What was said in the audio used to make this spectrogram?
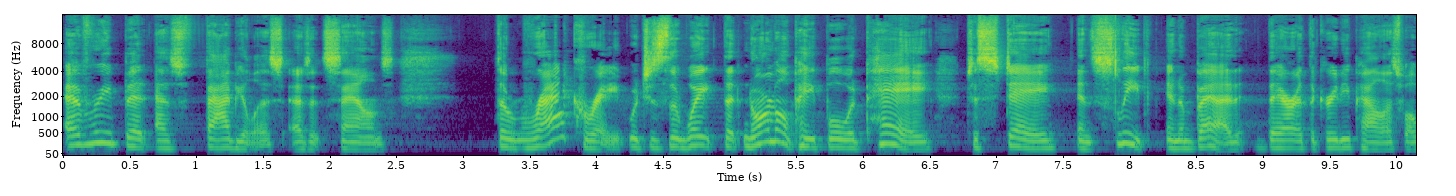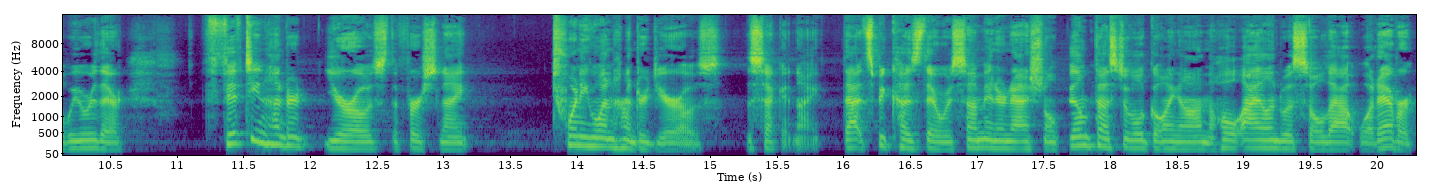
every bit as fabulous as it sounds the rack rate, which is the rate that normal people would pay to stay and sleep in a bed there at the Gritti Palace while we were there, 1500 euros the first night, 2,100 euros the second night. That's because there was some international film festival going on, the whole island was sold out, whatever.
